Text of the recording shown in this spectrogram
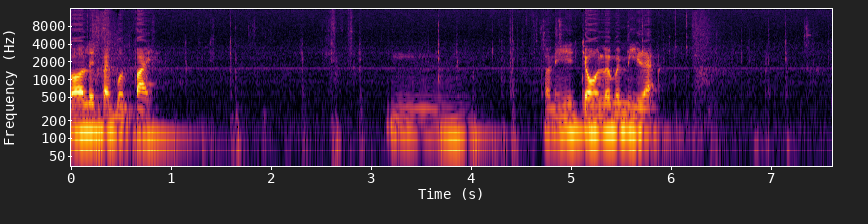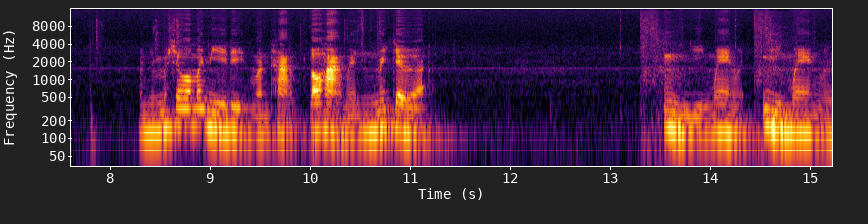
ก็เล่นไปบ่นไปอืมตอนนี้โจรเริ่มไม่มีแล้วมันยังไม่ใช่ว่าไม่มีดิมันหาเราหามันไม่เจออะอืมยิงแม่งเลยยิงแม่งเล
